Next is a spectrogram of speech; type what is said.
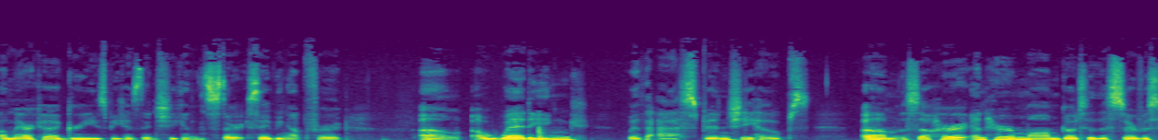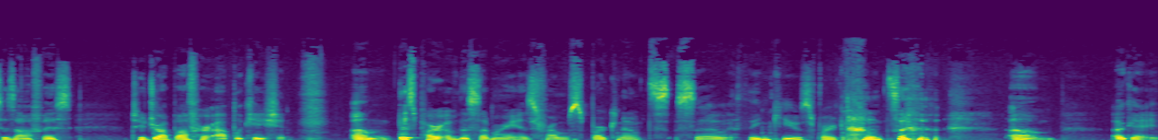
America agrees because then she can start saving up for um, a wedding with Aspen, she hopes. Um, so her and her mom go to the services office to drop off her application. Um, this part of the summary is from SparkNotes, so thank you, SparkNotes. um, okay,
